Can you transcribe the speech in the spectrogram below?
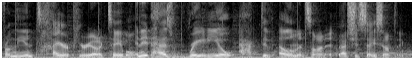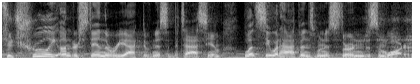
from the entire periodic table, and it has radioactive elements on it. That should say something. To truly understand the reactiveness of potassium, let's see what happens when it's thrown into some water.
